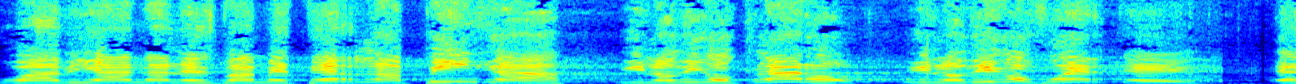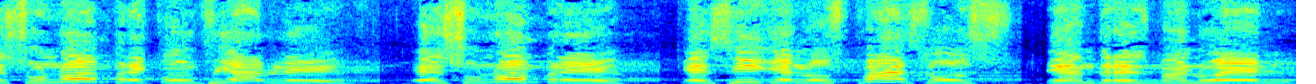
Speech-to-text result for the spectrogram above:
Guadiana les va a meter la pinga. Y lo digo claro y lo digo fuerte. Es un hombre confiable. Es un hombre que sigue los pasos de Andrés Manuel.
